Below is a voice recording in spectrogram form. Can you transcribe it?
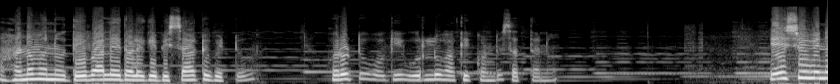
ಆ ಹಣವನ್ನು ದೇವಾಲಯದೊಳಗೆ ಬಿಸಾಟು ಬಿಟ್ಟು ಹೊರಟು ಹೋಗಿ ಉರುಳು ಹಾಕಿಕೊಂಡು ಸತ್ತನು. ಯೇಸುವಿನ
